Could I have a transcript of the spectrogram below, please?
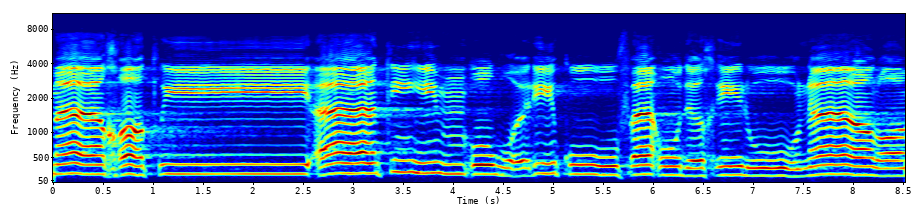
مما خطيئاتهم أغرقوا فأدخلوا نارا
